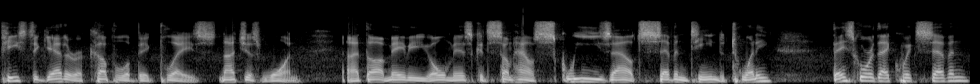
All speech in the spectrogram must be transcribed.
piece together a couple of big plays, not just one. I thought maybe Ole Miss could somehow squeeze out 17 to 20. They scored that quick seven,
